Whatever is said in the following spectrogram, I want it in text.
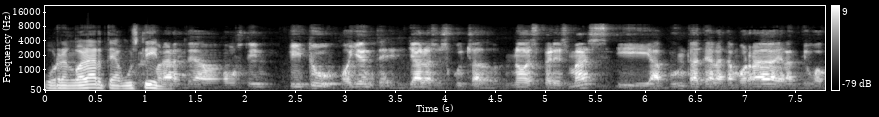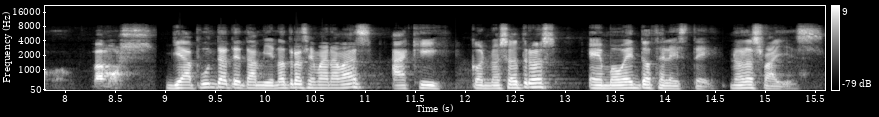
Urrengolarte, Agustín. Urrengolarte, Agustín. Y tú, oyente, ya lo has escuchado. No esperes más y apúntate a la tamborrada del Antiguo Vamos. Y apúntate también otra semana más aquí con nosotros en Momento Celeste. No nos falles.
